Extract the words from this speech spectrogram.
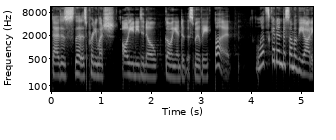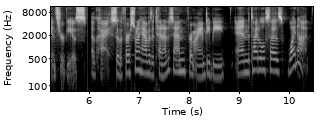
that is that is pretty much all you need to know going into this movie. But let's get into some of the audience reviews. Okay, so the first one I have is a 10 out of 10 from IMDb, and the title says "Why not."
